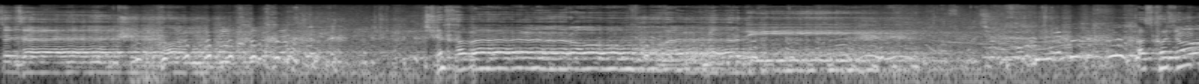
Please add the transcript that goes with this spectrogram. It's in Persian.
صدای خان، چه خبر آوردی؟ از کجا؟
